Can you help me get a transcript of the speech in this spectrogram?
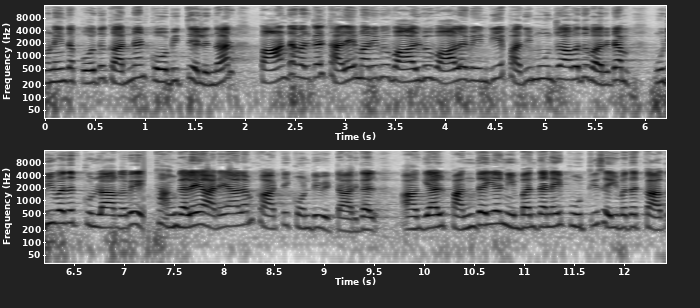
முனைந்த போது கர்ணன் கோபித்து எழுந்தார். பாண்டவர்கள் தலைமறைவு வாழ்வு வாழ வேண்டிய பதிமூன்றாவது வருடம் முடிவதற்குள்ளாகவே தங்களை அடையாளம் காட்டி கொண்டு விட்டார்கள். ஆகையால் பந்தய நிபந்தனை பூர்த்தி செய்வதற்காக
